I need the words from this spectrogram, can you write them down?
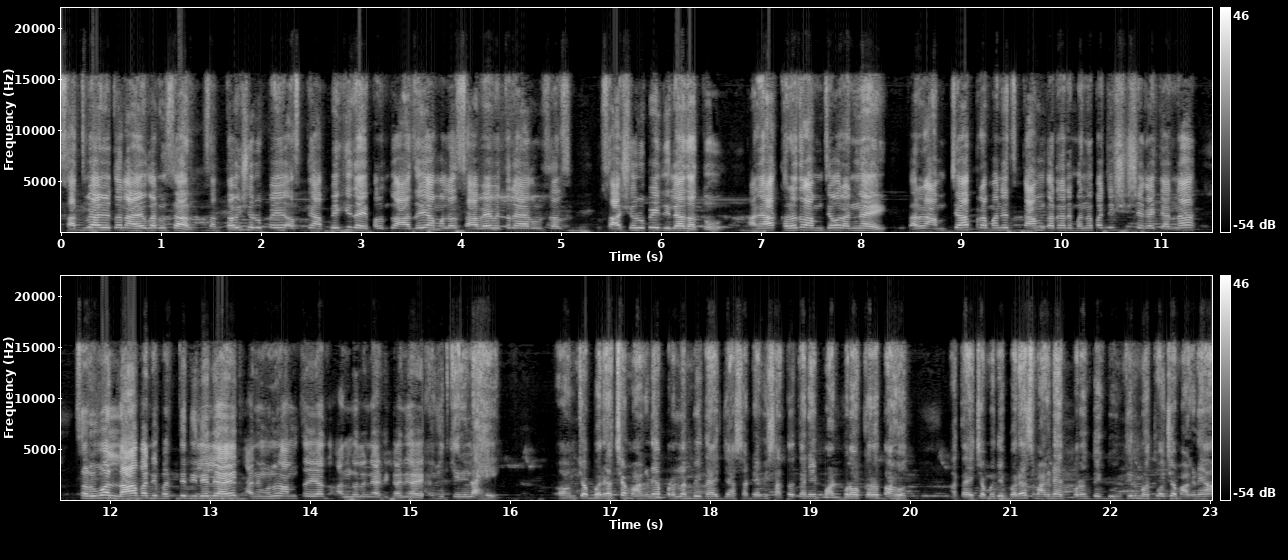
सातव्या वेतन आयोगानुसार सत्तावीसशे रुपये असणे अपेक्षित आहे परंतु आजही आम्हाला सहाव्या वेतन आयोगानुसार सहाशे रुपये दिला जातो. आणि हा खरं तर आमच्यावर अन्याय आहे. कारण आमच्या प्रमाणेच काम करणारे मनपाचे शिक्षक आहेत त्यांना सर्व लाभ आणि भत्ते दिलेले आहेत आणि म्हणून आमचं या आंदोलन या ठिकाणी आहे. आयोजित केलेलं आहे. आमच्या बऱ्याचशा मागण्या प्रलंबित आहेत ज्यासाठी आम्ही सातत्याने पाठपुरावा करत आहोत. आता याच्यामध्ये बऱ्याच मागण्या आहेत परंतु एक दोन तीन महत्त्वाच्या मागण्या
